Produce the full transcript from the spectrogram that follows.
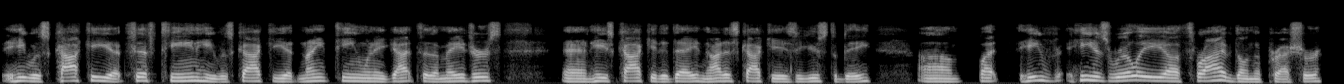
he was cocky at 15. He was cocky at 19 when he got to the majors and he's cocky today, not as cocky as he used to be. Um, but he he has really uh, thrived on the pressure,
